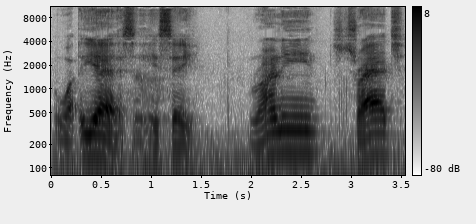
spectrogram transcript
what? Yes, Uh-huh. he say running, stretch.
